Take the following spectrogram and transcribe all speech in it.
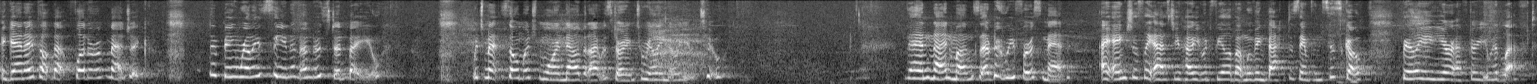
Again, I felt that flutter of magic, of being really seen and understood by you, which meant so much more now that I was starting to really know you too. Then, nine months after we first met, I anxiously asked you how you would feel about moving back to San Francisco barely a year after you had left.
